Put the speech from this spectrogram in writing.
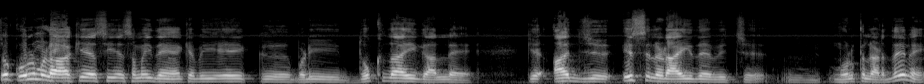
ਸੋ ਕੁੱਲ ਮਿਲਾ ਕੇ ਅਸੀਂ ਇਹ ਸਮਝਦੇ ਹਾਂ ਕਿ ਵੀ ਇਹ ਇੱਕ ਬੜੀ ਦੁਖਦਾਈ ਗੱਲ ਹੈ ਕਿ ਅੱਜ ਇਸ ਲੜਾਈ ਦੇ ਵਿੱਚ ਮੁਲਕ ਲੜਦੇ ਨੇ,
